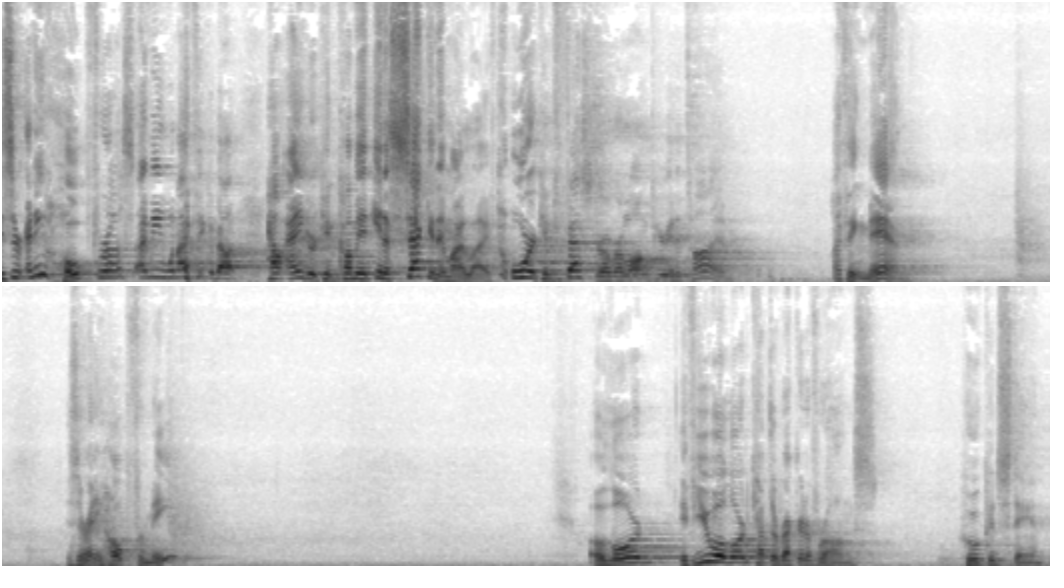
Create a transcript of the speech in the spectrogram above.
Is there any hope for us? I mean, when I think about how anger can come in in a second in my life, or it can fester over a long period of time, I think, man, is there any hope for me? O Lord, if you, O Lord, kept a record of wrongs, who could stand?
